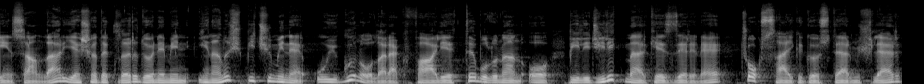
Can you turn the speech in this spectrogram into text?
İnsanlar yaşadıkları dönemin inanış biçimine uygun olarak faaliyette bulunan o bilicilik merkezlerine çok saygı göstermişler,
